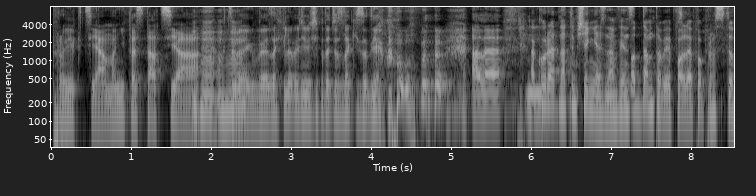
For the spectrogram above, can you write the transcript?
projekcja, manifestacja, -hmm, które jakby za chwilę będziemy się pytać o znaki zodiaków, ale... Akurat na tym się nie znam, więc oddam tobie pole po prostu.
